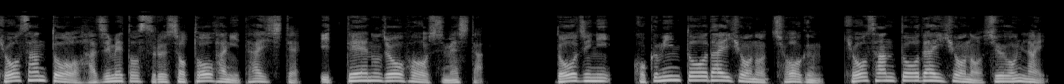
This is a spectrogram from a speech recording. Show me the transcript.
共産党をはじめとする諸党派に対して一定の情報を示した。同時に国民党代表の長軍、共産党代表の周恩来、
